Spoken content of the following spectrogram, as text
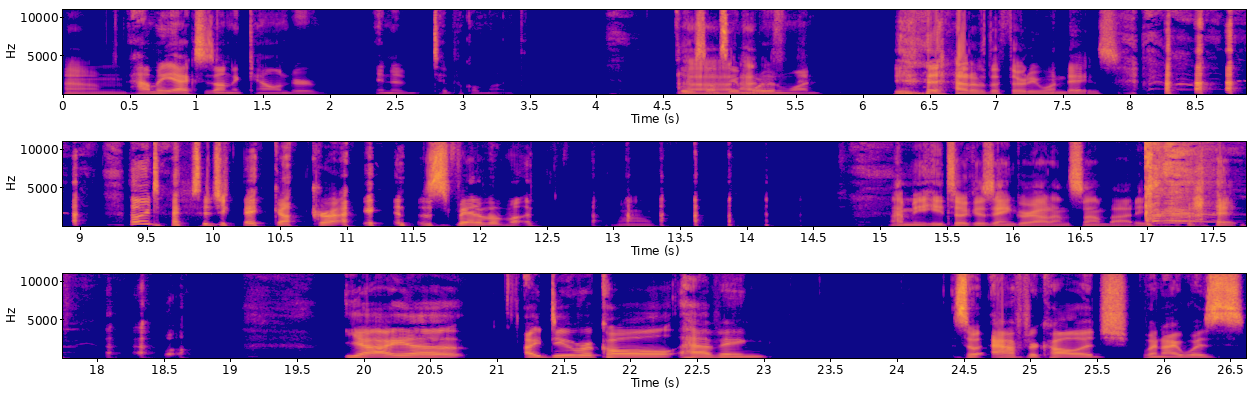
Um How many X's on the calendar in a typical month? Please don't Uh, say more of- than one. out of the 31 days. How many times did you make God cry in the span of a month? Wow. I mean, he took his anger out on somebody, but Well, yeah, I uh I do recall having so after college when I was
